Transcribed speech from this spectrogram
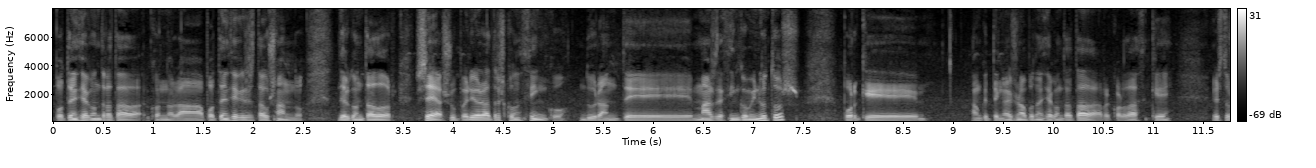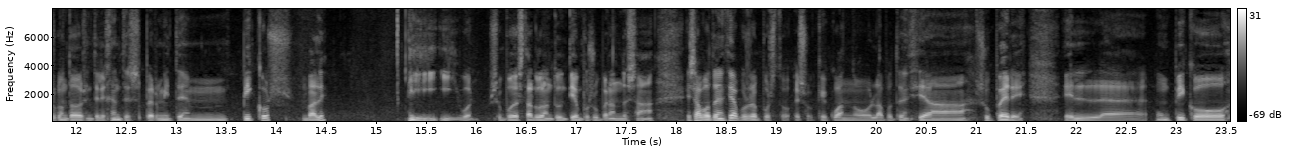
potencia contratada, cuando la potencia que se está usando del contador sea superior a 3,5 durante más de 5 minutos, porque aunque tengáis una potencia contratada, recordad que estos contadores inteligentes permiten picos, ¿vale? Y, bueno, se puede estar durante un tiempo superando esa, esa potencia, pues he puesto eso, que cuando la potencia supere el, eh, un pico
